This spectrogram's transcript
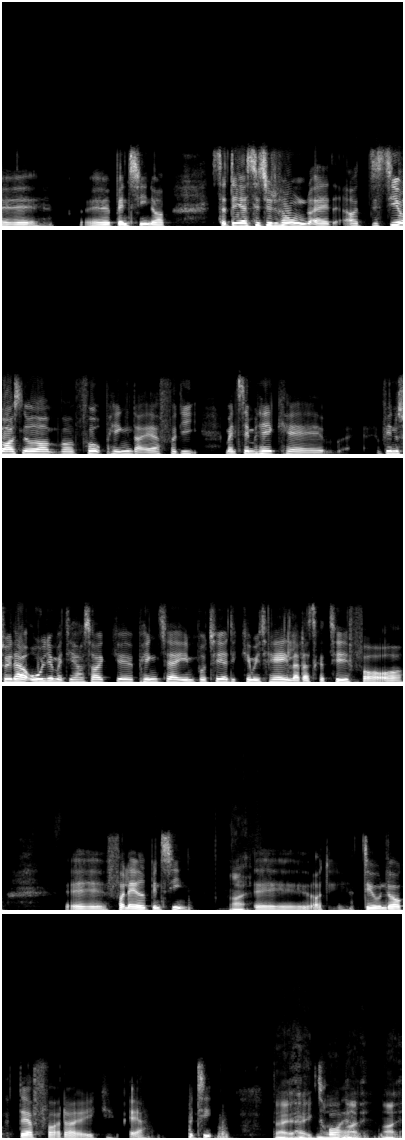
øh, øh, benzin op. Så det er situationen, at, og det siger også noget om, hvor få penge der er, fordi man simpelthen ikke kan... Venezuela har olie, men de har så ikke øh, penge til at importere de kemikalier, der skal til for at øh, få lavet benzin. Nej. Øh, og det, det er jo nok derfor, der ikke er benzin. Der er ikke noget, nej, nej.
